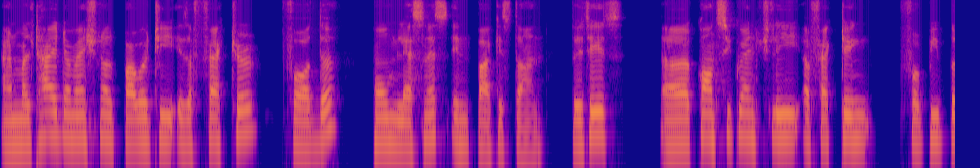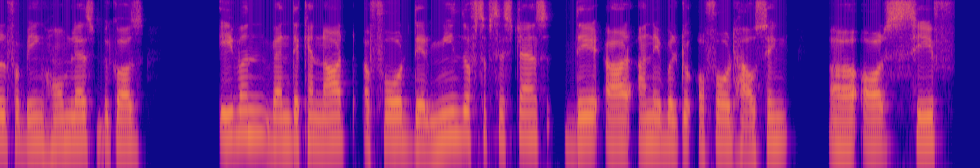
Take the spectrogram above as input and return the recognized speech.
And multidimensional poverty is a factor for the homelessness in Pakistan. So it is uh, consequently affecting for people for being homeless because even when they cannot afford their means of subsistence, they are unable to afford housing uh, or safe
